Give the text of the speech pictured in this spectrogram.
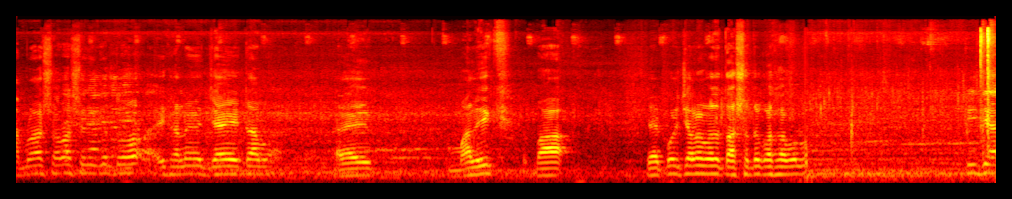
আমরা সরাসরি কিন্তু এখানে যে এটা মালিক বা যে পরিচালনা করে তার সাথে কথা বলব। পিজা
